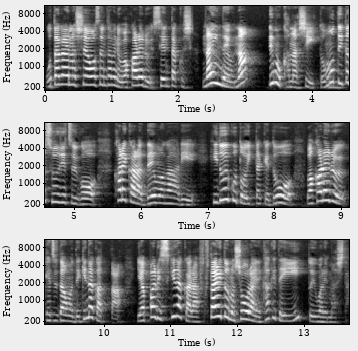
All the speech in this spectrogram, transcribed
お互いの幸せのために別れる選択肢ないんだよな。でも悲しいと思っていた数日後、彼から電話がありひどいことを言ったけど別れる決断はできなかった。やっぱり好きだから2人との将来にかけていい？と言われました。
